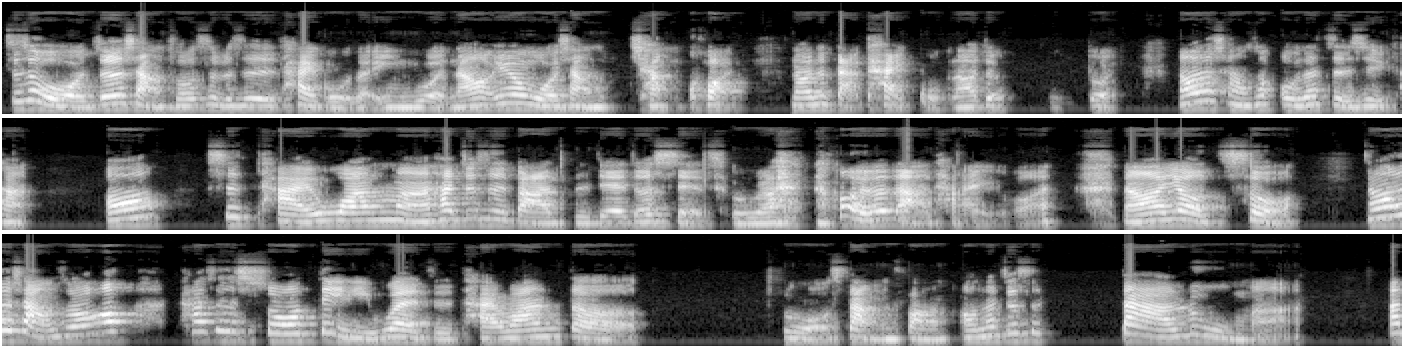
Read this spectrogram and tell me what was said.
就是我就是想说，是不是泰国的英文？然后因为我想抢快，然后就打泰国，然后就不对，然后就想说，我再仔细看，哦，是台湾吗？他就是把直接就写出来，然后我就打台湾，然后又错，然后就想说，哦，他是说地理位置台湾的左上方，哦，那就是大陆嘛。那、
